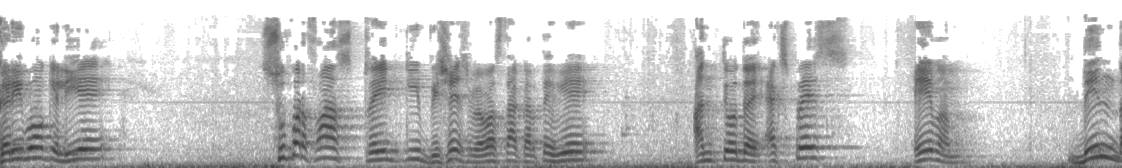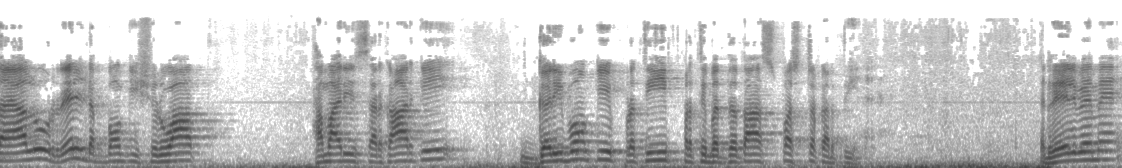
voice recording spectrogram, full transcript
गरीबों के लिए सुपरफास्ट ट्रेन की विशेष व्यवस्था करते हुए अंत्योदय एक्सप्रेस एवं दीनदयालु रेल डब्बों की शुरुआत हमारी सरकार की गरीबों की प्रति प्रतिबद्धता स्पष्ट करती है। रेलवे में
